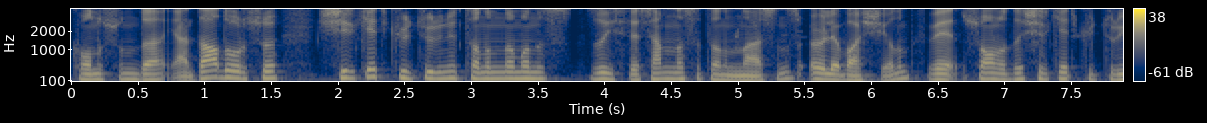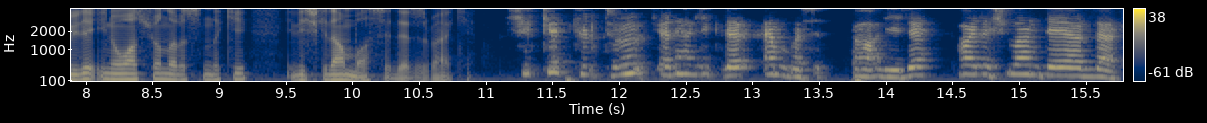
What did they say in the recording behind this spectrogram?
konusunda yani daha doğrusu şirket kültürünü tanımlamanızı istesem nasıl tanımlarsınız? Öyle başlayalım ve sonra da şirket kültürüyle inovasyon arasındaki ilişkiden bahsederiz belki. Şirket kültürü genellikle en basit haliyle paylaşılan değerler,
